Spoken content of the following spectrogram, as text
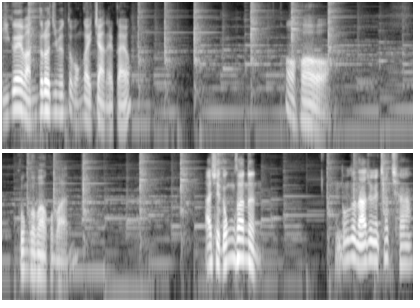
이거에 만들어지면 또 뭔가 있지 않을까요? 허허 궁금하구만. 아씨 농사는 동서 나중에 차차.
